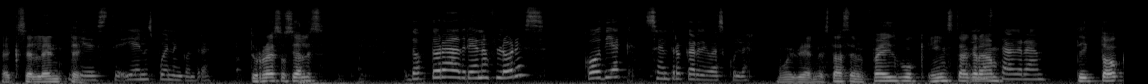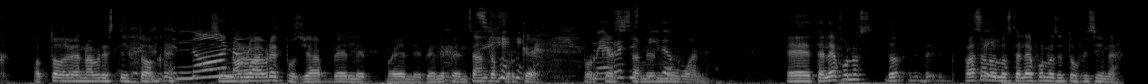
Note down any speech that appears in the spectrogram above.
y, excelente. este, y ahí nos pueden encontrar. ¿Tus redes sociales? Doctora Adriana Flores, Kodiak Centro Cardiovascular. Muy bien. ¿Estás en Facebook, Instagram, Instagram. TikTok? ¿O todavía no abres TikTok? No, si no, no. lo abres, pues ya vele, vele, vele pensando porque, porque he es también muy bueno. Eh, ¿Teléfonos? ¿Dó- de- Pásanos Sí. los teléfonos de tu oficina.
